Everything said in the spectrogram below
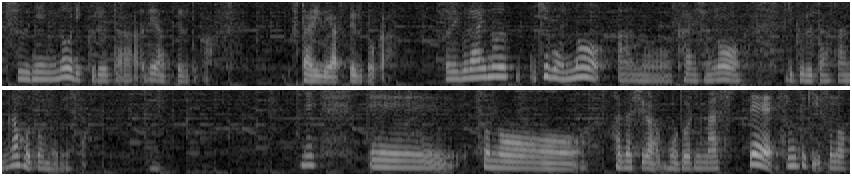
数人のリクルーターでやってるとか2人でやってるとかそれぐらいの規模のあの会社のリクルーターさんがほとんどでした。で、えー、その話が戻りましてその時その、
